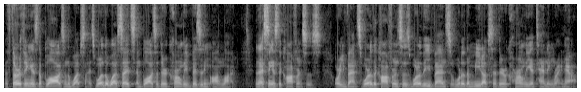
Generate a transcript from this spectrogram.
The third thing is the blogs and the websites. What are the websites and blogs that they're currently visiting online? The next thing is the conferences or events. What are the conferences? What are the events? What are the meetups that they're currently attending right now?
